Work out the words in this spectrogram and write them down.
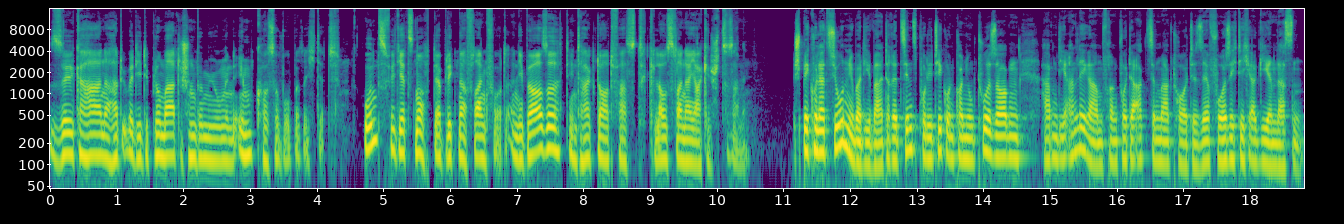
Silke Hane hat über die diplomatischen Bemühungen im Kosovo berichtet. Uns fehlt jetzt noch der Blick nach Frankfurt. An die Börse, den Tag dort fasst Klaus Rainer Jakisch zusammen. Spekulationen über die weitere Zinspolitik und Konjunktursorgen haben die Anleger am Frankfurter Aktienmarkt heute sehr vorsichtig agieren lassen.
